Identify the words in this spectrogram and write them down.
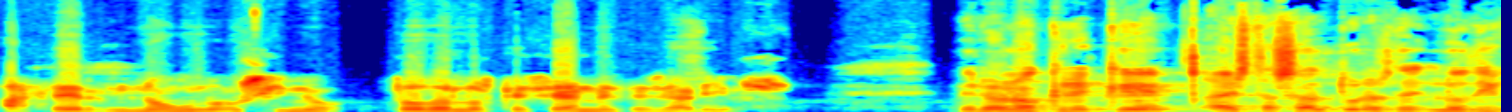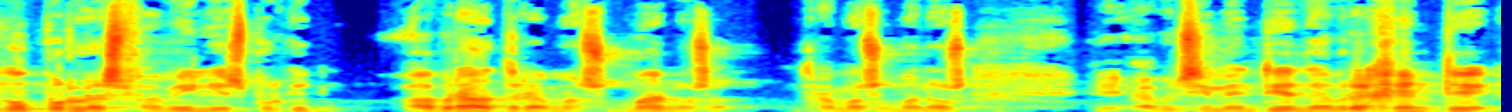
hacer no uno, sino todos los que sean necesarios. Pero no cree que a estas alturas, de, lo digo por las familias, porque habrá dramas humanos, dramas humanos, eh, a ver si me entiende, habrá gente,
